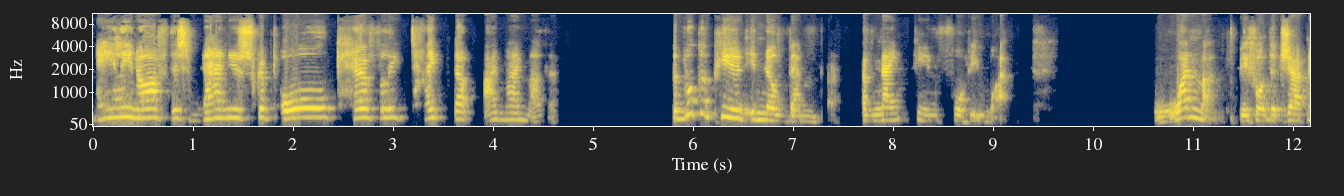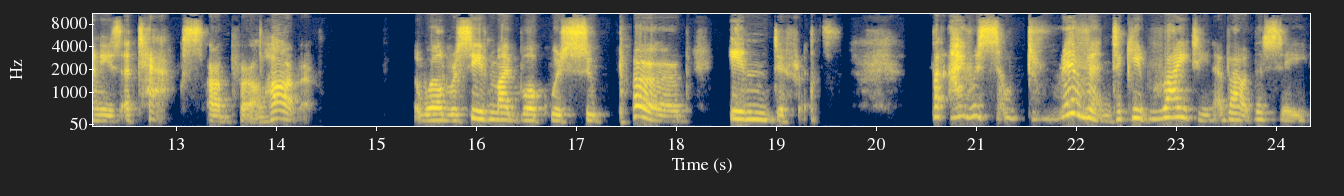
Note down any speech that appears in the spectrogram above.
mailing off this manuscript, all carefully typed up by my mother. The book appeared in November of 1941, one month before the Japanese attacks on Pearl Harbor. The world received my book with superb indifference. But I was so driven to keep writing about the sea.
